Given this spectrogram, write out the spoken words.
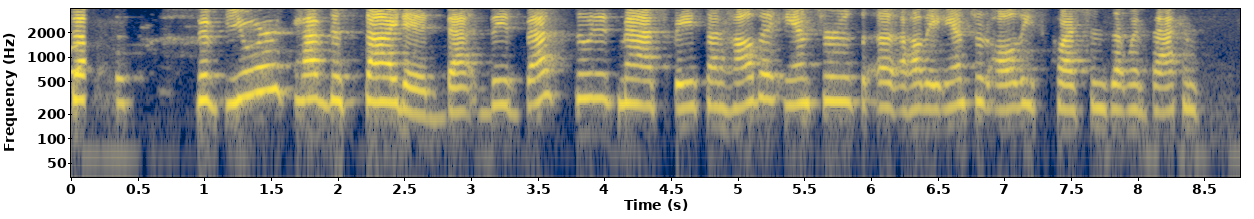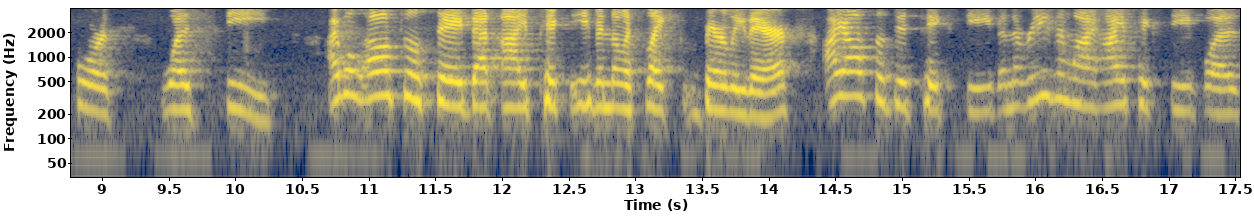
So the viewers have decided that the best suited match based on how the answers uh, how they answered all these questions that went back and forth was Steve. I will also say that I picked even though it's like barely there. I also did pick Steve and the reason why I picked Steve was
